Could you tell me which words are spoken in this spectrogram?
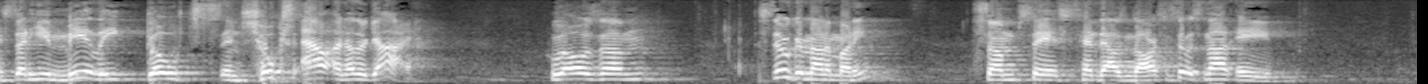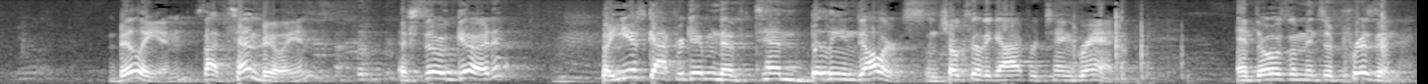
Instead, he immediately goes and chokes out another guy who owes him um, still a good amount of money. Some say it's $10,000, so it's not a billion. It's not 10 billion. It's still good. But he just got forgiven of $10 billion and chokes out the guy for 10 grand and throws him into prison.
